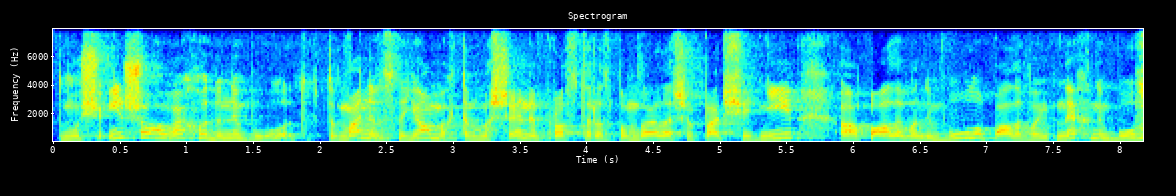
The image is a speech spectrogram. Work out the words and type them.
Тому що іншого виходу не було. Тобто, в мене в знайомих там машини просто розбомбили ще в перші дні, а палива не було, палива і в них не було.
